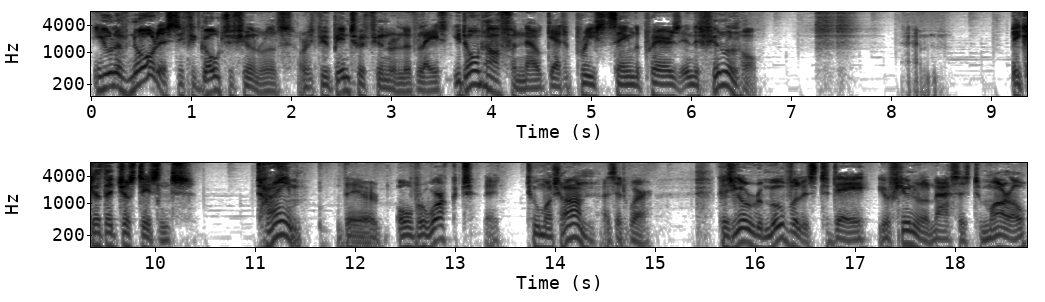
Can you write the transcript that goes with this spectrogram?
You'll have noticed if you go to funerals or if you've been to a funeral of late, you don't often now get a priest saying the prayers in the funeral home. Um, because there just isn't time. They're overworked. They're too much on, as it were. Because your removal is today, your funeral mass is tomorrow.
